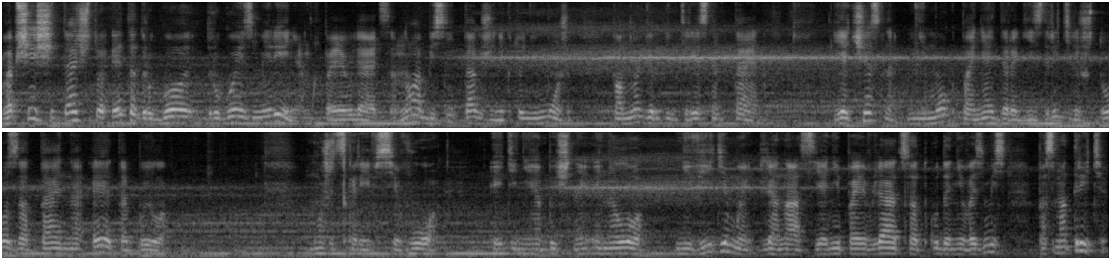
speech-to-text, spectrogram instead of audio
Вообще считать, что это другое, другое измерение появляется, но объяснить также никто не может по многим интересным тайнам. Я честно не мог понять, дорогие зрители, что за тайна это было. Может, скорее всего, эти необычные НЛО невидимы для нас, и они появляются откуда ни возьмись. Посмотрите,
